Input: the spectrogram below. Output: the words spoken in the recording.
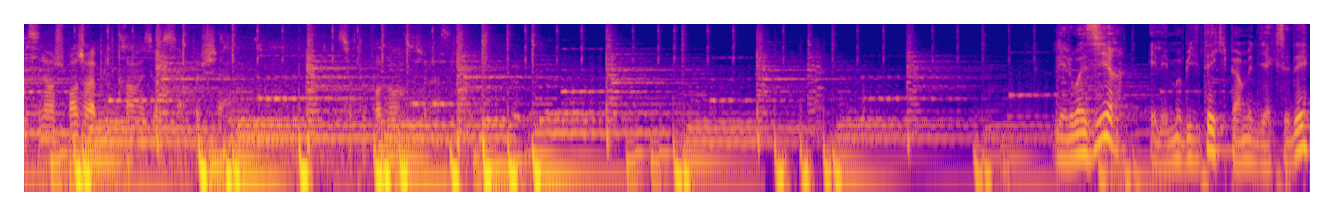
Et sinon, je pense que j'aurais pris le train, mais c'est aussi un peu cher. Surtout pour Londres. je loisirs, et les mobilités qui permettent d'y accéder,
